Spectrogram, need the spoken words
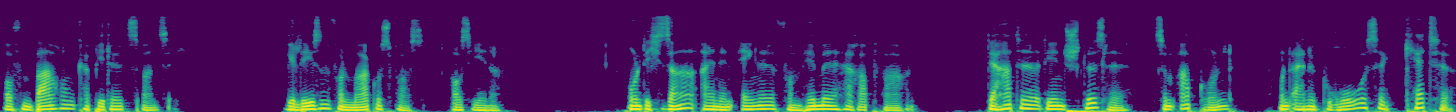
Offenbarung Kapitel 20 Gelesen von Markus Voss aus Jena Und ich sah einen Engel vom Himmel herabfahren. Der hatte den Schlüssel zum Abgrund und eine große Kette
